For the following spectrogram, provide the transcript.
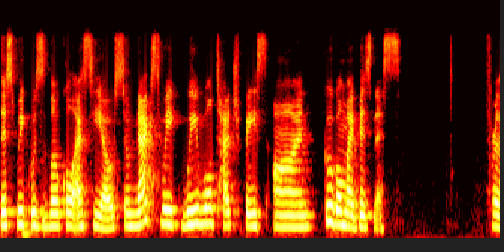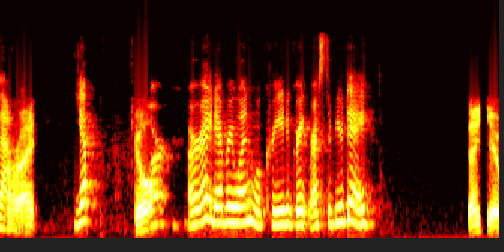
This week was local SEO. So next week we will touch base on Google My Business for that. All right. Yep. Cool. All right, everyone. We'll create a great rest of your day. Thank you.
